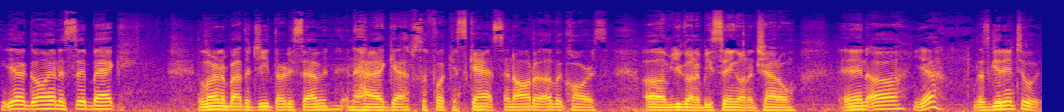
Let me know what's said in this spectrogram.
yeah go ahead and sit back and learn about the g37 and how it gaps the fucking scats and all the other cars um you're gonna be seeing on the channel. And uh yeah let's get into it.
